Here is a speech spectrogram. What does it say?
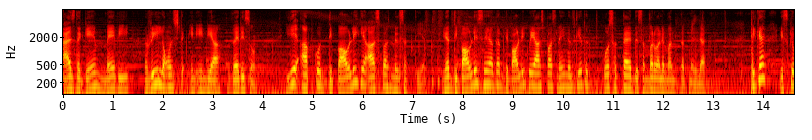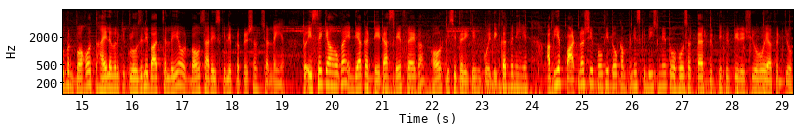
as the game may be relaunched in India very soon ये आपको दीपावली के आसपास मिल सकती है। या दीपावली से अगर दीपावली के आसपास नहीं मिलती है तो हो सकता है दिसंबर वाले मंथ तक मिल जाए। ठीक है? इसके ऊपर बहुत हाई लेवल की क्लोजली बात चल रही है और बहुत सारे इसके लिए प्रिपरेशन चल रही हैं। तो इससे क्या होगा? इंडिया का डेटा सेफ़ रहेगा और किसी तरीके की कोई दिक्कत भी नहीं है। अब ये पार्टनरशिप होगी दो कंपनीज़ के बीच में तो हो सकता है फिफ्टी फिफ्टी रेशियो हो या फिर जो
